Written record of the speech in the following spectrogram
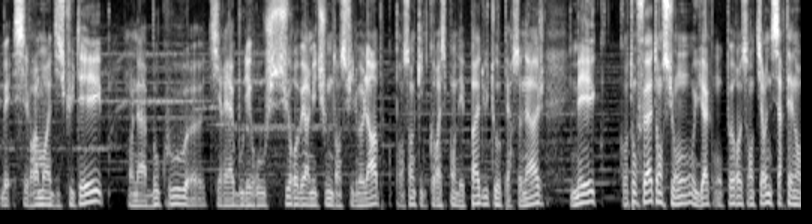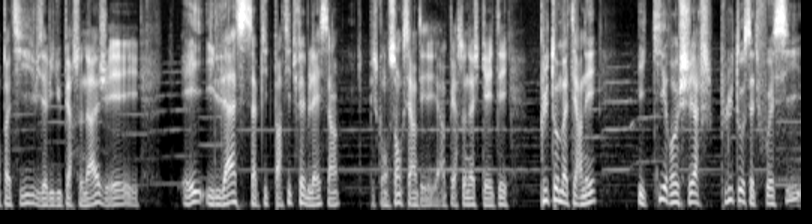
mais c'est vraiment à discuter. On a beaucoup euh, tiré à boulet rouge sur Robert Mitchum dans ce film-là, pensant qu'il ne correspondait pas du tout au personnage. Mais quand on fait attention, on peut ressentir une certaine empathie vis-à-vis du personnage et, et, il a sa petite partie de faiblesse, hein, puisqu'on sent que c'est un personnage qui a été plutôt materné et qui recherche plutôt cette fois-ci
